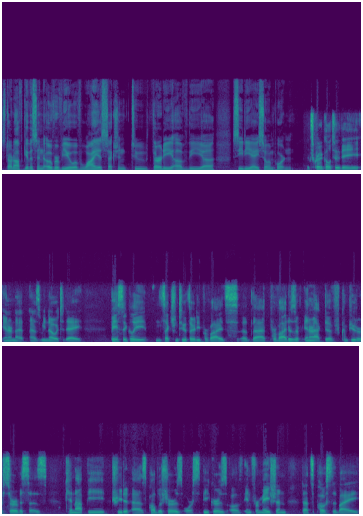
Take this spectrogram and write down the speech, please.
start off, give us an overview of why is Section 230 of the uh, CDA so important? It's critical to the internet as we know it today. Basically, Section 230 provides uh, that providers of interactive computer services cannot be treated as publishers or speakers of information that's posted by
